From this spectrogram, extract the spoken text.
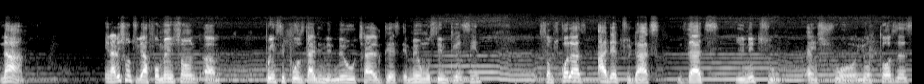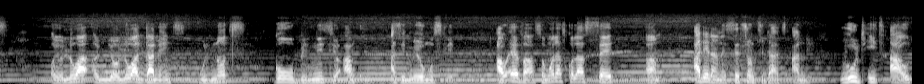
Now, in addition to the aforementioned um, principles guiding the male child dress, a male Muslim dressing, some scholars added to that that you need to ensure your trousers or your lower um, your lower garments will not go beneath your ankle as a male Muslim. However, some other scholars said um, added an exception to that and ruled it out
